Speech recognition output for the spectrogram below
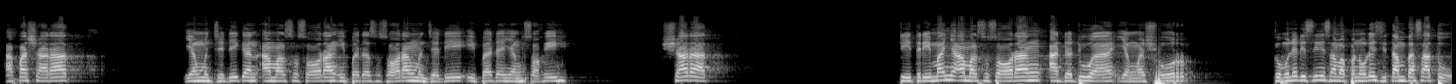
Apa syarat yang menjadikan amal seseorang, ibadah seseorang menjadi ibadah yang sahih? Syarat diterimanya amal seseorang ada dua yang masyhur. Kemudian di sini sama penulis ditambah satu.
